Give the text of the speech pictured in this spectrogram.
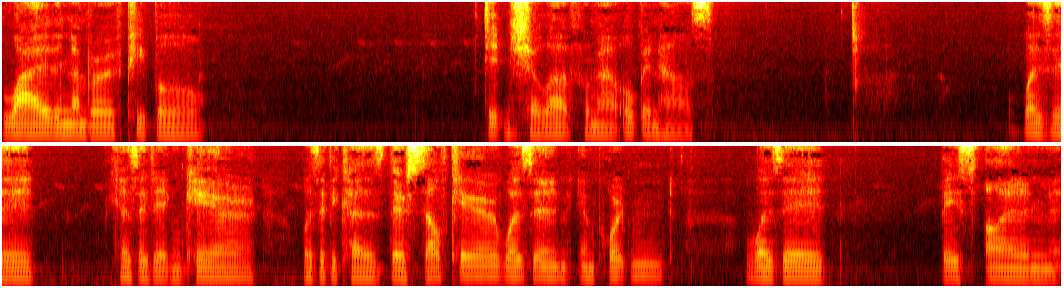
why the number of people didn't show up for my open house. Was it because they didn't care? Was it because their self care wasn't important? Was it based on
